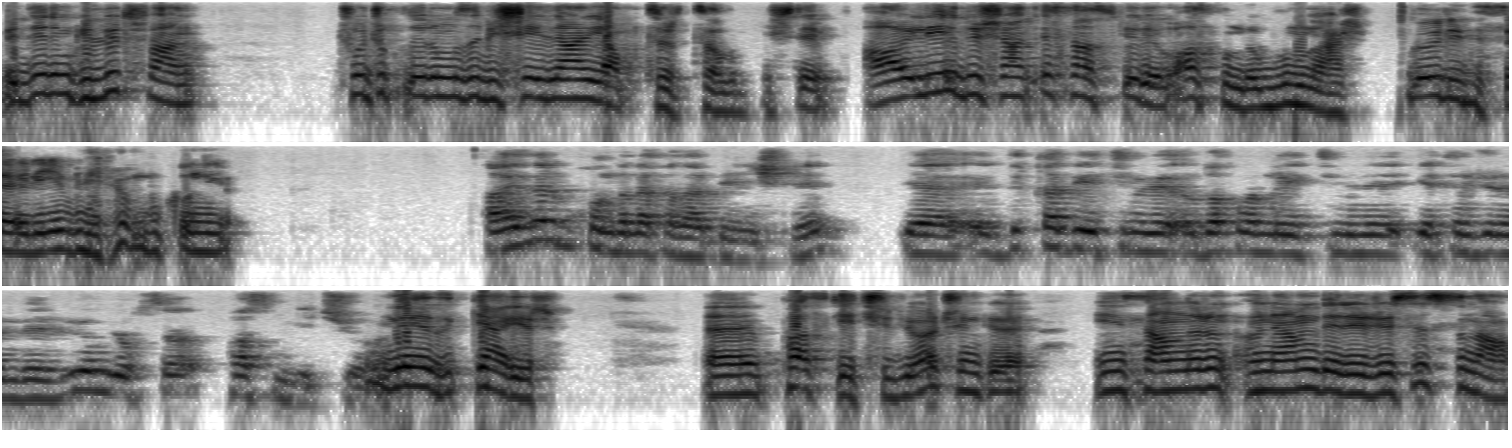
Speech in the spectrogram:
Ve derim ki lütfen çocuklarımıza bir şeyler yaptırtalım. İşte aileye düşen esas görev aslında bunlar. Böyle de söyleyebilirim bu konuyu. Aileler bu konuda ne kadar bilinçli? Ya, e, dikkat eğitimi ve odaklanma eğitimine yeterince önem veriliyor mu yoksa pas mı geçiyor? Ne yazık ki hayır. Ee, pas geçiliyor çünkü insanların önem derecesi sınav.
